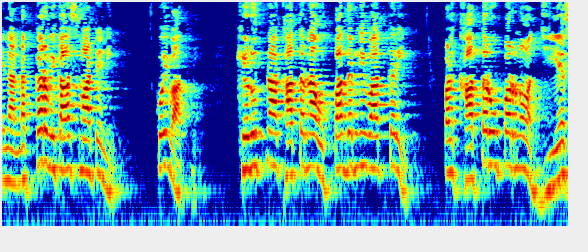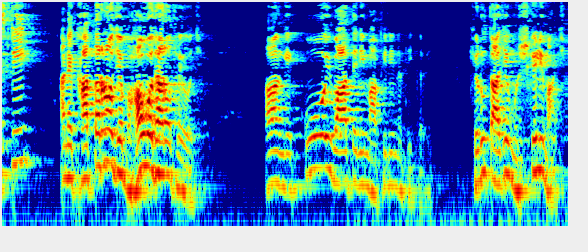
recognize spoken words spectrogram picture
એના નક્કર વિકાસ માટેની કોઈ વાત નહીં. ખેડૂતના ખાતરના ઉત્પાદનની વાત કરી, પણ ખાતર ઉપરનો જીએસટી અને ખાતરનો જે ભાવ વધારો થયો છે, આ અંગે કોઈ વાત એની માફીની નથી કરી. ખેડૂત આજે મુશ્કેલીમાં છે.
